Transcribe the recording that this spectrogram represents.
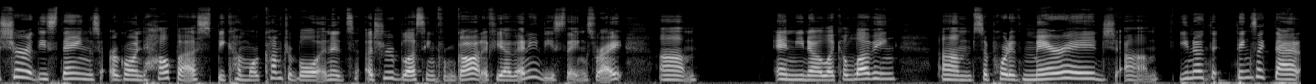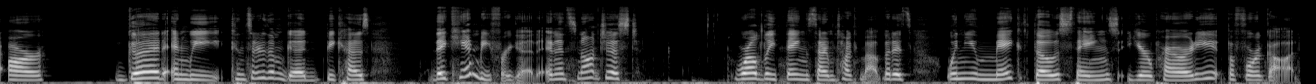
sure, these things are going to help us become more comfortable, and it's a true blessing from God if you have any of these things, right? Um, and, you know, like a loving, um, supportive marriage, um, you know, th- things like that are good, and we consider them good because they can be for good. And it's not just worldly things that I'm talking about, but it's when you make those things your priority before God.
